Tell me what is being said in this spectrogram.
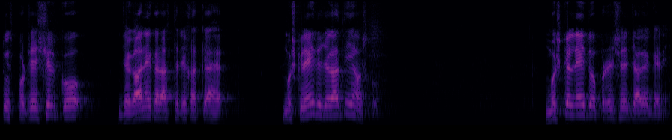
تو اس پوٹینشیل کو جگانے کا راست طریقہ کیا ہے؟ مشکلیں ہی تو جگاتی ہیں اس کو۔ مشکل نہیں تو پوٹینشیل جاگے گا نہیں۔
